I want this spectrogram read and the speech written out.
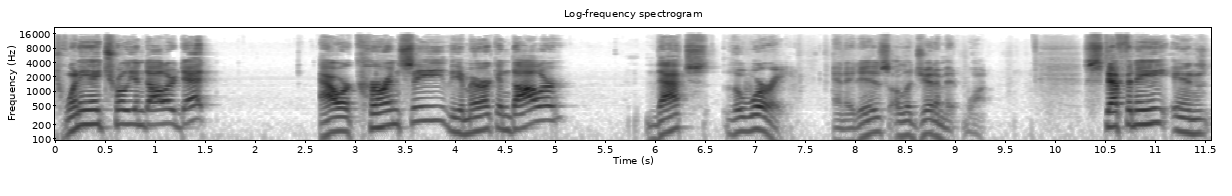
$28 trillion debt, our currency, the American dollar, that's the worry, and it is a legitimate one. Stephanie in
